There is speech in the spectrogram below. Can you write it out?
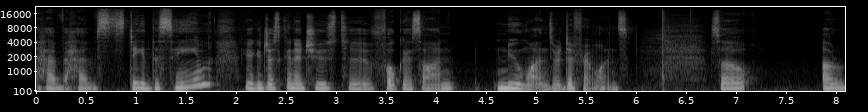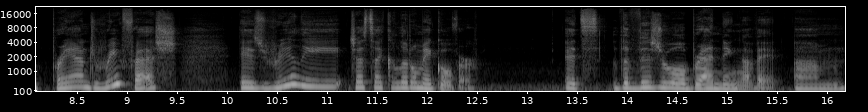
have have stayed the same you're just going to choose to focus on new ones or different ones so a brand refresh is really just like a little makeover it's the visual branding of it um,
